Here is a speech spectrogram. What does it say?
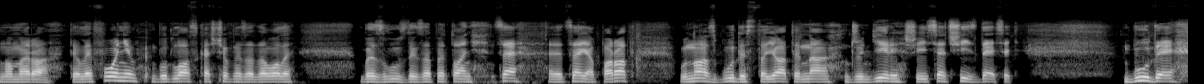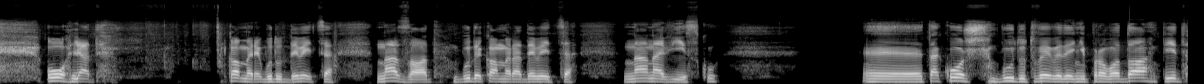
номера телефонів, будь ласка, щоб не задавали безглуздих запитань. Це, е, цей апарат у нас буде стояти на Deere 6610. Буде огляд. Камери будуть дивитися назад, буде камера дивитися на навіску. Е, також будуть виведені провода під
